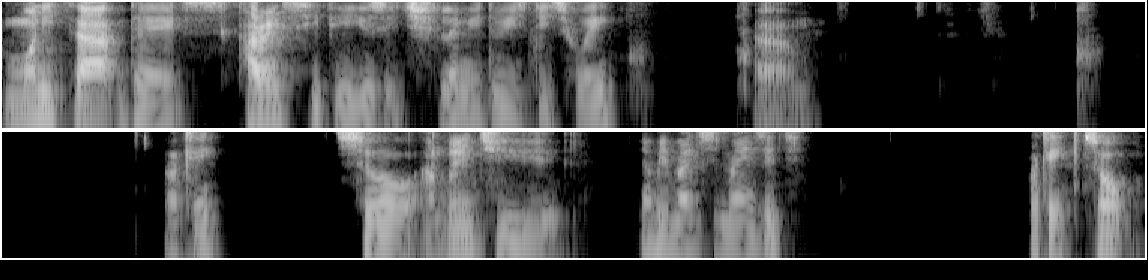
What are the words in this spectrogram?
monitor the current CPU usage. Let me do it this way. Um, okay, so I'm going to let me maximize it. Okay, so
